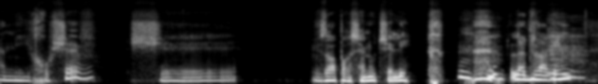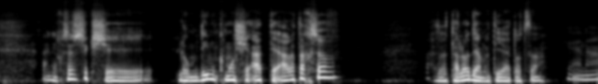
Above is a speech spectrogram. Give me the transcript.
אני חושב ש... וזו הפרשנות שלי לדברים. אני חושב שכשלומדים כמו שאת תיארת עכשיו, אז אתה לא יודע מה תהיה התוצאה. כן, אה?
